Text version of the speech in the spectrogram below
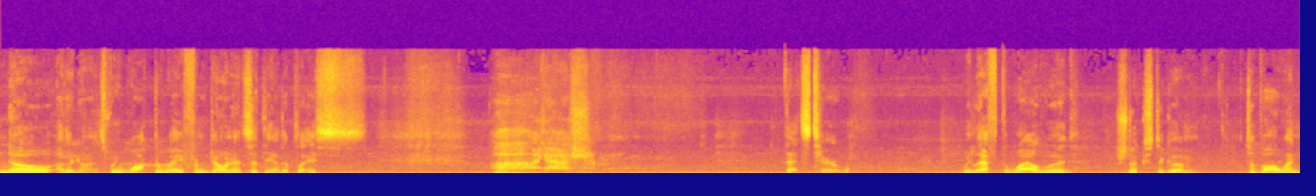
No other donuts. We walked away from donuts at the other place. Oh my gosh. That's terrible. We left the Wildwood Schnucks to go to Ballwin,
